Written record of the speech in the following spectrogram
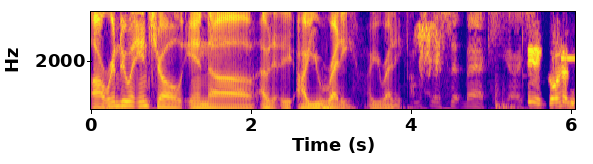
uh, we're gonna do an intro. In uh, I mean, are you ready? Are you ready? I'm just gonna sit back, you guys. Hey, go ahead. and-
